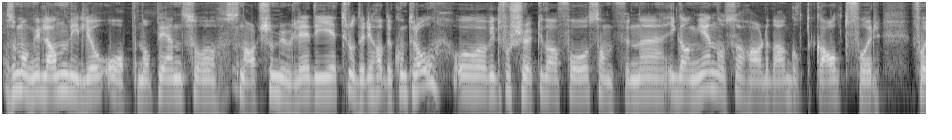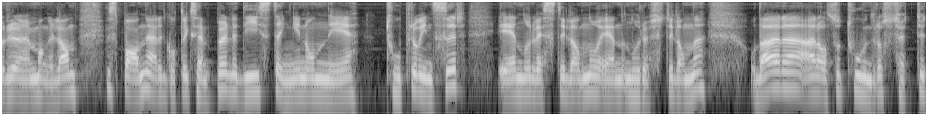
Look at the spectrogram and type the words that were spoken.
Altså Mange land vil jo åpne opp igjen så snart som mulig. De trodde de hadde kontroll og vil forsøke da å få samfunnet i gang igjen, og så har det da gått galt for, for eh, mange land. Spania er et godt eksempel. De stenger nå ned to provinser, en nordvest i landet og en nordøst i landet. Og Der er altså 270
